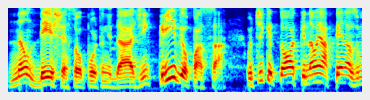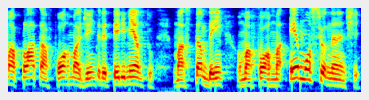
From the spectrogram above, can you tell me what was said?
Não deixe essa oportunidade incrível passar. O TikTok não é apenas uma plataforma de entretenimento, mas também uma forma emocionante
